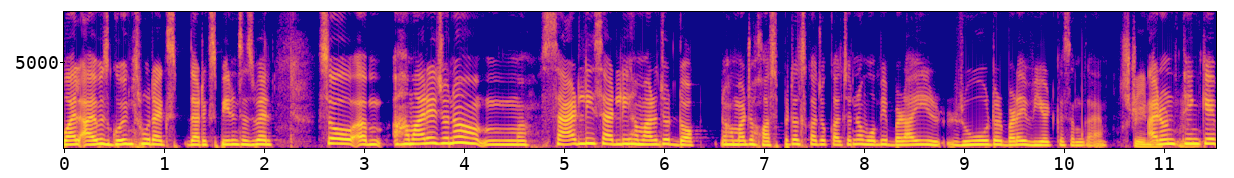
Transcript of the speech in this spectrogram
while I was going through that, ex- that experience as well, so um, हमारे जो ना सैडली सैडली हमारा जो डॉक्टर हमारे जो हॉस्पिटल्स का जो कल्चर ना वो भी बड़ा ही रूड और बड़ा ही वियर्ड किस्म का है. आई डोंट थिंक कि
